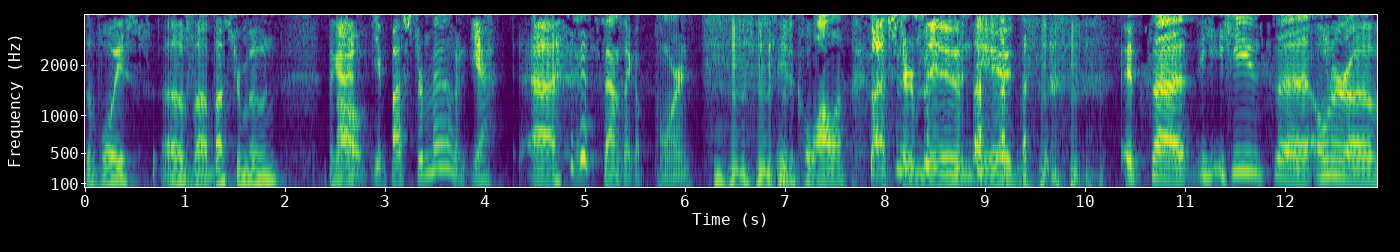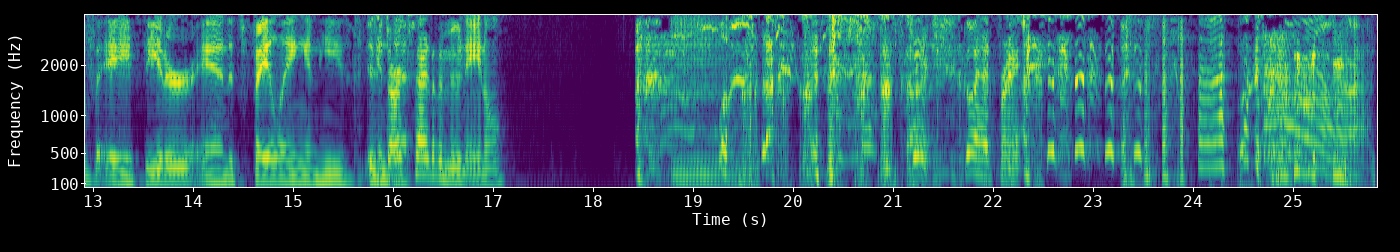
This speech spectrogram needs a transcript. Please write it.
the voice of uh, Buster Moon. The guy. Oh, yeah, Buster Moon. Yeah. Uh, It sounds like a porn. he's a koala. Buster Moon, dude. It's uh, he, he's the owner of a theater and it's failing, and he's Is Dark debt. Side of the Moon anal? Sorry. Go ahead, Frank.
